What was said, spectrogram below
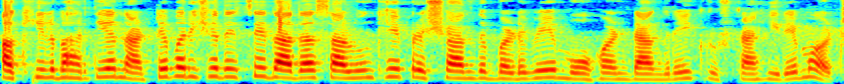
अखिल भारतीय नाट्य परिषदेचे दादा साळुंखे प्रशांत बडवे मोहन डांगरे कृष्णा हिरेमठ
